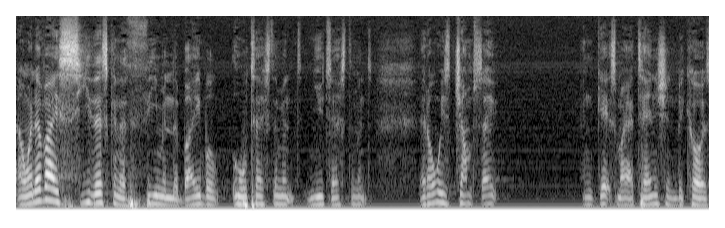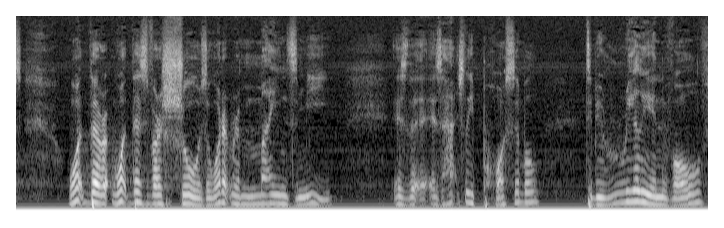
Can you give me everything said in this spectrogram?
And whenever I see this kind of theme in the Bible, Old Testament, New Testament, it always jumps out and gets my attention because what, the, what this verse shows, or what it reminds me, is that it is actually possible to be really involved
